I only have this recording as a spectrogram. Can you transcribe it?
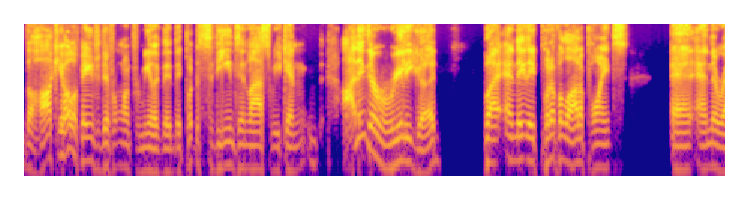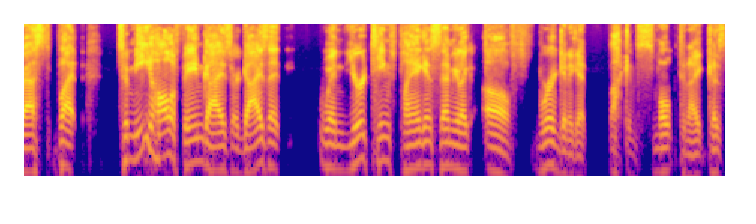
the Hockey Hall of Fame's a different one for me. Like they, they put the Sedins in last weekend. I think they're really good, but and they, they put up a lot of points and and the rest. But to me, Hall of Fame guys are guys that when your team's playing against them, you're like, oh, we're gonna get fucking smoked tonight because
